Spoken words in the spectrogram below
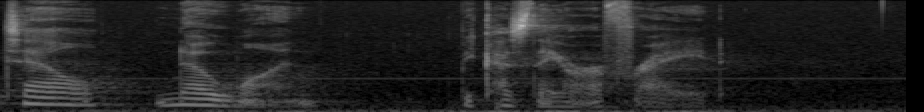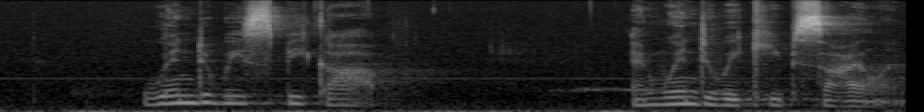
tell no one because they are afraid. When do we speak up? And when do we keep silent?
